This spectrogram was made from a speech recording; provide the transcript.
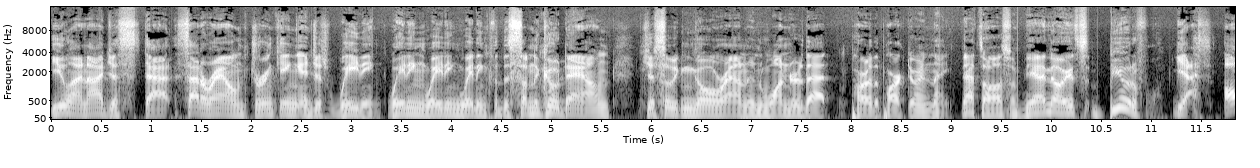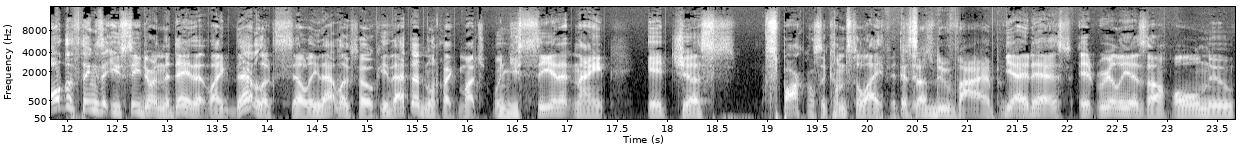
Eli and I just sat, sat around drinking and just waiting, waiting, waiting, waiting for the sun to go down just so we can go around and wander that part of the park during the night. That's awesome. Yeah, no, it's beautiful. Yes, all the things that you see during the day that like that looks silly, that looks hokey, that doesn't look like much. When you see it at night, it just sparkles. It comes to life. It's a new vibe. yeah, it is. It really is a whole new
